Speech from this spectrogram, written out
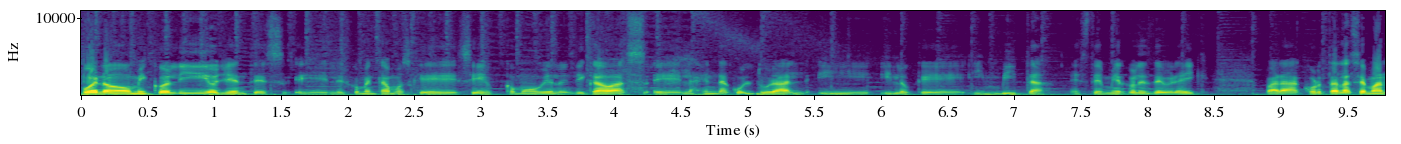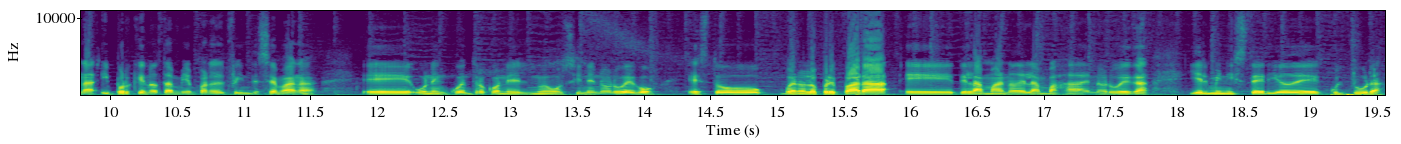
Bueno, Micoli oyentes, eh, les comentamos que sí, como bien lo indicabas, eh, la agenda cultural y, lo que invita este miércoles de break para cortar la semana y por qué no también para el fin de semana, eh, un encuentro con el nuevo cine noruego. Esto, bueno, lo prepara de la mano de la Embajada de Noruega y el Ministerio de Cultura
